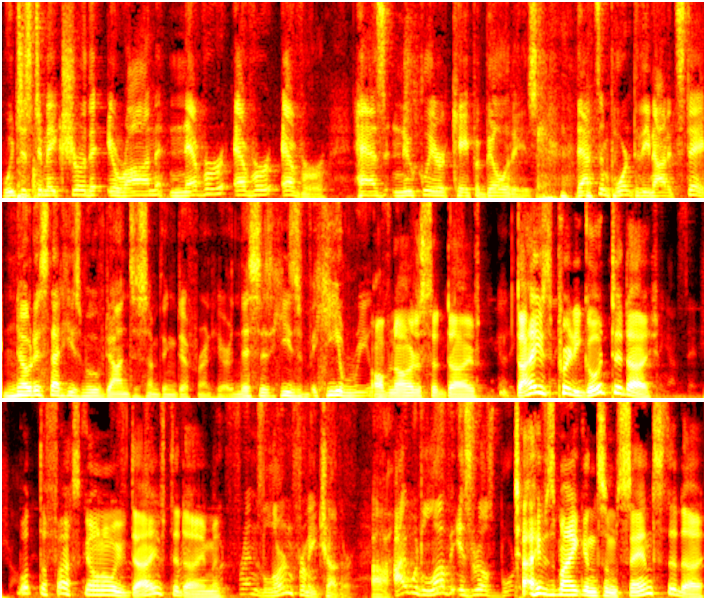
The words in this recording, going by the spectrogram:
which is to make sure that Iran never, ever, ever has nuclear capabilities. That's important to the United States. Notice that he's moved on to something different here. And this is he's he really I've noticed it, Dave. Dave's pretty good today. What the fuck's going on with Dave today, man? Friends learn from each other. Ah. I would love Israel's border. Dave's making some sense today.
